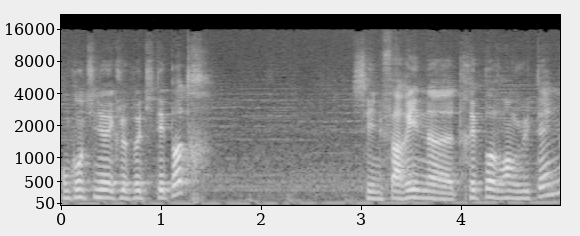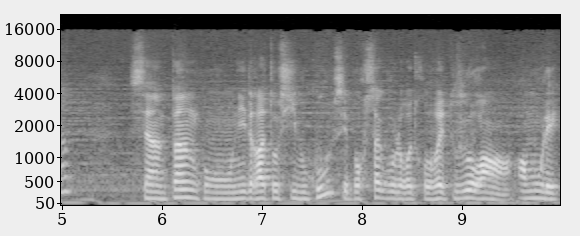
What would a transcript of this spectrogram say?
On continue avec le petit épeautre. C'est une farine euh, très pauvre en gluten. C'est un pain qu'on hydrate aussi beaucoup, c'est pour ça que vous le retrouverez toujours en, moulé.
